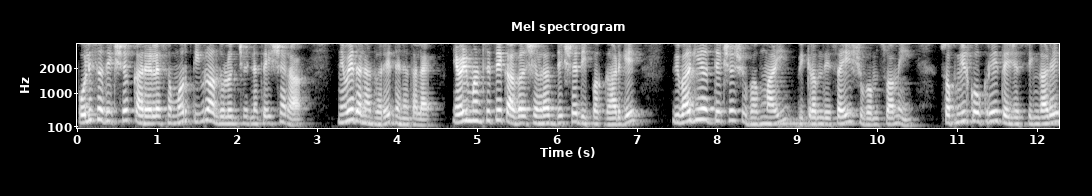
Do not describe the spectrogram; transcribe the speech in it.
पोलीस अधीक्षक कार्यालयासमोर तीव्र आंदोलन छेडण्याचा इशारा निवेदनाद्वारे देण्यात आला आहे यावेळी मनसेचे कागल शहराध्यक्ष दीपक घाडगे विभागीय अध्यक्ष शुभम माळी विक्रम देसाई शुभम स्वामी स्वप्नील कोकरे तेजस सिंगाडे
